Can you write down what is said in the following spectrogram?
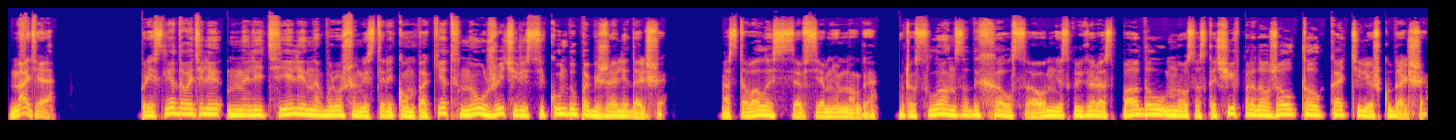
Натя!» Преследователи налетели на брошенный стариком пакет, но уже через секунду побежали дальше. Оставалось совсем немного. Руслан задыхался, он несколько раз падал, но, соскочив, продолжал толкать тележку дальше.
